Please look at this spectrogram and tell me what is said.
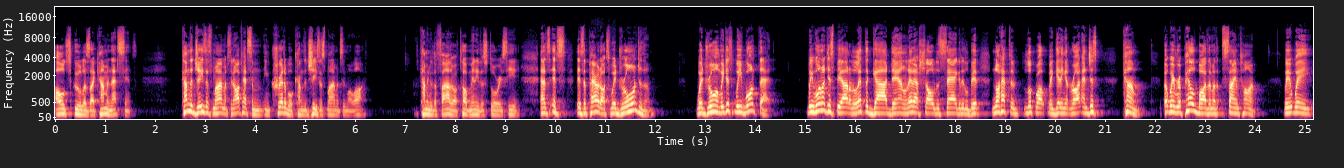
old school as they come in that sense. Come to Jesus moments, you know, I've had some incredible come to Jesus moments in my life. Coming to the Father, I've told many of the stories here. And it's, it's, there's a paradox. We're drawn to them. We're drawn. We just, we want that. We want to just be able to let the guard down and let our shoulders sag a little bit, not have to look while we're getting it right and just come. But we're repelled by them at the same time. We, we,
